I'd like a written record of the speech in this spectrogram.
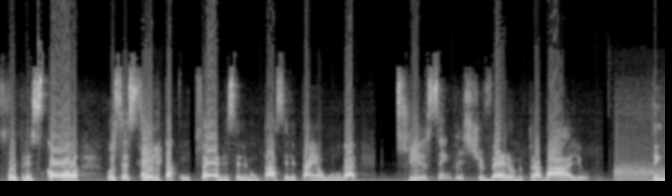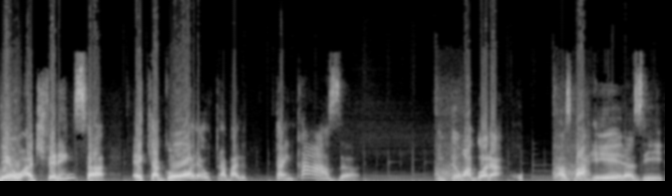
foi para escola, você se ele está com febre, se ele não está, se ele está em algum lugar. Os filhos sempre estiveram no trabalho, entendeu? A diferença é que agora o trabalho está em casa. Então agora as barreiras e,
